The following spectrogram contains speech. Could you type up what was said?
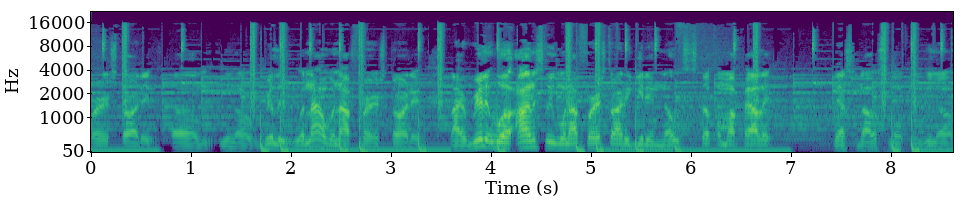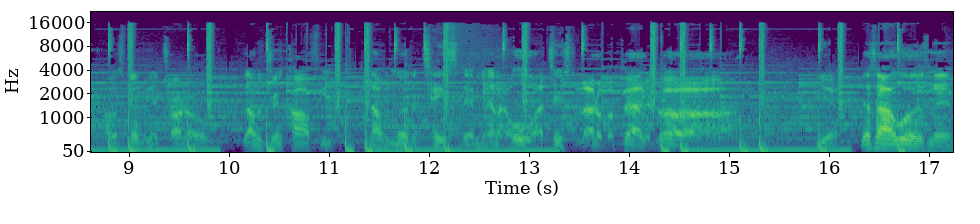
first started. Um, you know, really, well, not when I first started. Like, really, well, honestly, when I first started getting notes and stuff on my palate, that's when I was smoking. You know, I was smoking that Charter Oak. I would drink coffee, and I would love the taste of that, man. I'm like, oh, I taste a lot on my palate. Oh. Yeah, that's how it was, man.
